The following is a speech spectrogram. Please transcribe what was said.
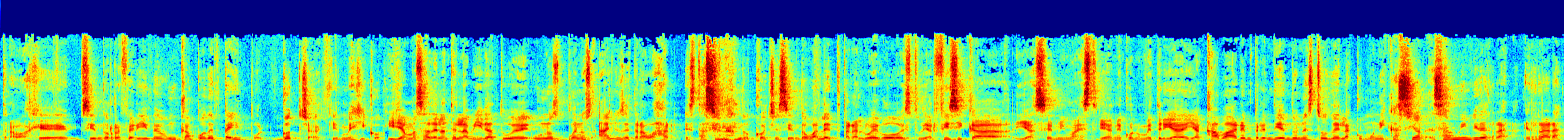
trabajé siendo referido en un campo de paintball, gotcha aquí en México. Y ya más adelante en la vida tuve unos buenos años de trabajar estacionando coches siendo ballet para luego estudiar física y hacer mi maestría en econometría y acabar emprendiendo en esto de la comunicación. Esa mi vida es rara, es rara.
